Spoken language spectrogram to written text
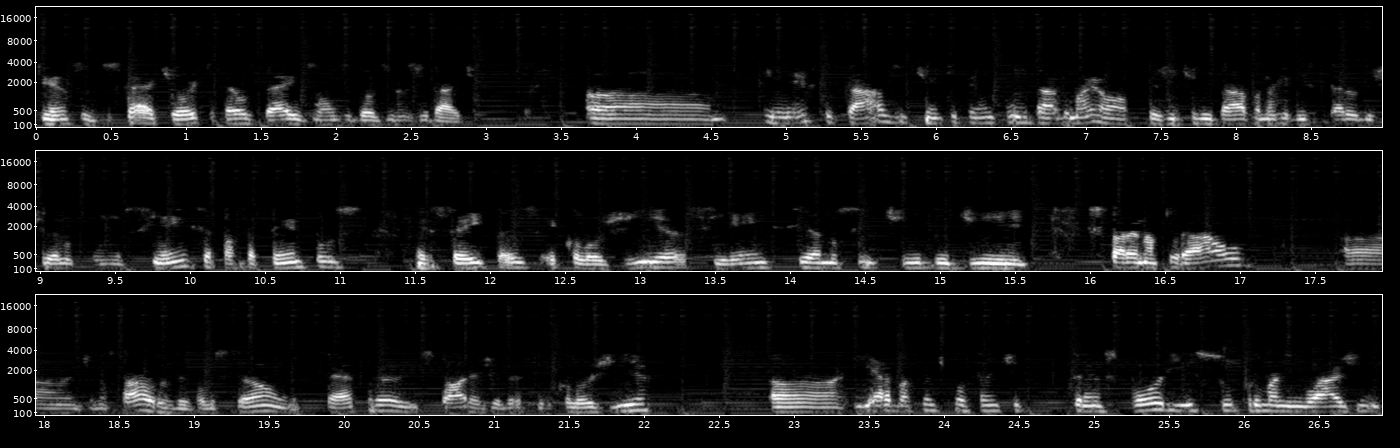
crianças de 7, 8 até os 10, 11, 12 anos de idade. Uh, e nesse caso tinha que ter um cuidado maior, porque a gente lidava na revista Era do Gelo com ciência, passatempos, receitas, ecologia, ciência no sentido de história natural, uh, dinossauros, evolução, etc., história, geografia, ecologia. Uh, e era bastante importante transpor isso para uma linguagem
